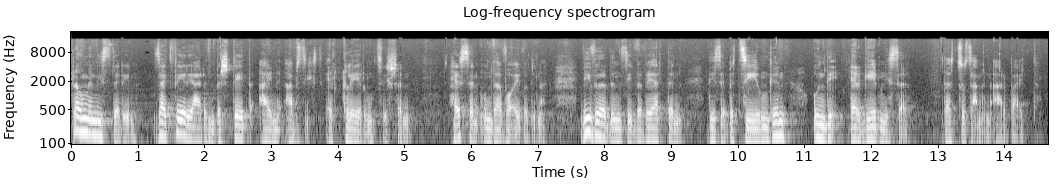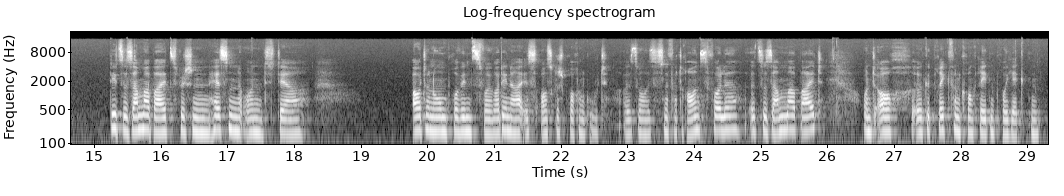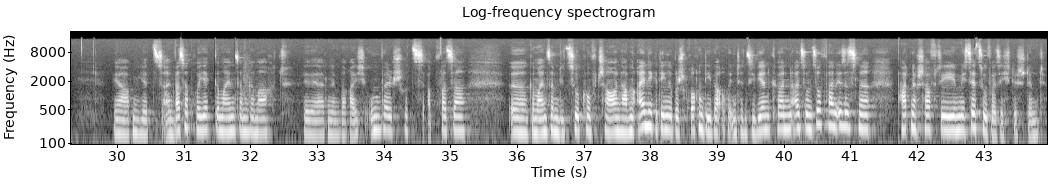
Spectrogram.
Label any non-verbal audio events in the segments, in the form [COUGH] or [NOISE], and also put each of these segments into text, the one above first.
Frau Ministerin, seit vier Jahren besteht eine Absichtserklärung zwischen Hessen und der Vojvodina. Wie würden Sie bewerten diese Beziehungen und die Ergebnisse der Zusammenarbeit? Die Zusammenarbeit zwischen Hessen und der autonomen Provinz Vojvodina ist ausgesprochen gut. Also es ist eine vertrauensvolle äh, Zusammenarbeit und auch äh, geprägt von konkreten Projekten. Wir haben jetzt ein Wasserprojekt gemeinsam gemacht. Wir werden im Bereich Umweltschutz, Abwasser äh, gemeinsam die Zukunft schauen, haben einige Dinge besprochen, die wir auch intensivieren können. Also insofern ist es eine Partnerschaft, die mich sehr zuversichtlich stimmt.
